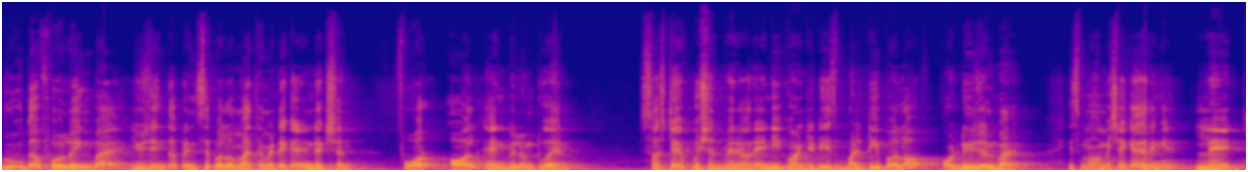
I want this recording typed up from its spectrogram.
Prove the following by using the principle of mathematical induction for all n belong to n. Type question where और any quantity is multiple of और डिविजल बाय इसमें हम हमेशा क्या करेंगे? Let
